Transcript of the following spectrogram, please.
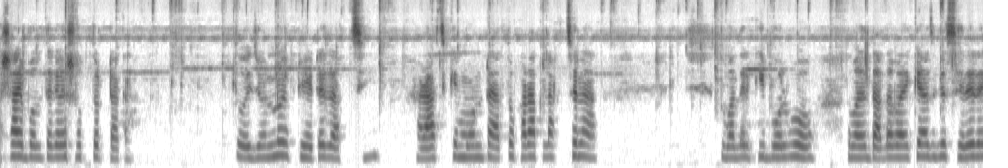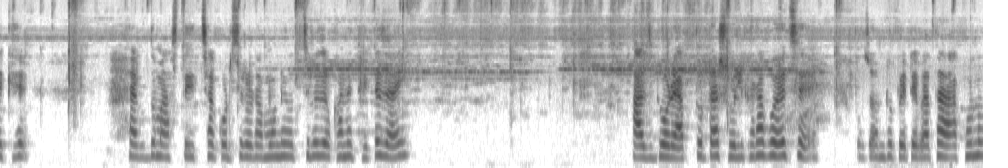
আসায় বলতে গেলে সত্তর টাকা। তো ওই জন্য একটু হেঁটে যাচ্ছি। আর আজকে মনটা এত খারাপ লাগছে না। তোমাদের কি বলব? তোমাদের দাদাভাইকে আজকে ছেড়ে রেখে একদম আসতে ইচ্ছা করছিল না। মনে হচ্ছিল যে ওখানে থেকে যাই। আজকে ওর এতটা শরীর খারাপ হয়েছে, প্রচণ্ড পেটে ব্যথা। এখনও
